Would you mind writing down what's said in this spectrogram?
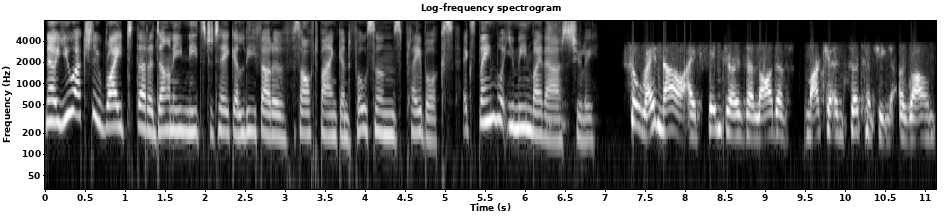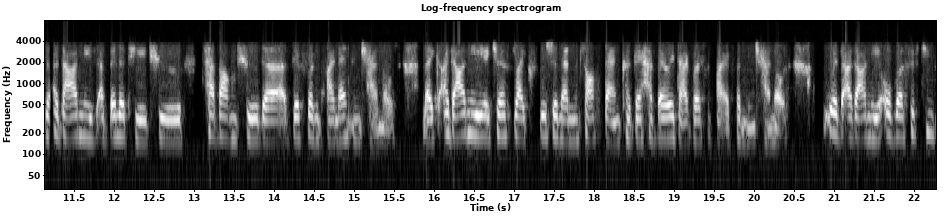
Now, you actually write that Adani needs to take a leaf out of SoftBank and Fosun's playbooks. Explain what you mean by that, Shuli. So right now, I think there is a lot of market uncertainty around Adani's ability to tap onto the different financing channels. Like Adani, just like Fosun and SoftBank, they have very diversified funding channels. With Adani, over 15%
